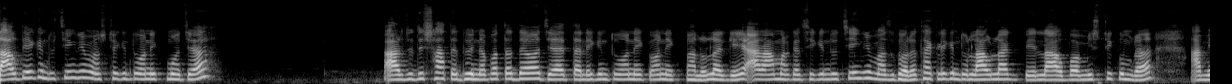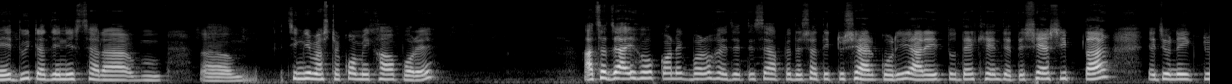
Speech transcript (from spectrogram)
লাউ দিয়ে কিন্তু চিংড়ি মাছটা কিন্তু অনেক মজা। আর যদি সাথে ধইনা পাতা দেওয়া যায়, তাহলে কিন্তু অনেক অনেক ভালো লাগে। আর আমার কাছে কিন্তু চিংড়ি মাছ ঘরে থাকলে কিন্তু লাউ লাগবে, লাউ বা মিষ্টি কুমড়া। আমি এই দুইটা জিনিস ছাড়া চিংড়ি মাছটা কমে খাওয়া পড়ে আচ্ছা যাই হোক, অনেক বড় হয়ে যেতেছে। আপনাদের সাথে একটু শেয়ার করি। আর এই তো দেখেন যেতে শেষ ইফতার, এই জন্য একটু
